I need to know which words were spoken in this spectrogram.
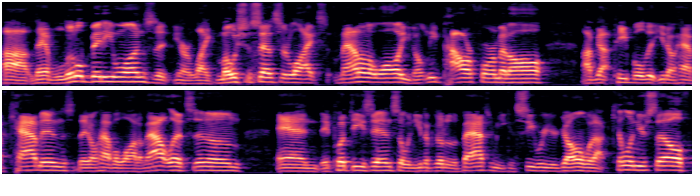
Uh, they have little bitty ones that you know, like motion sensor lights mount on the wall. You don't need power for them at all. I've got people that you know have cabins. They don't have a lot of outlets in them, and they put these in so when you go to the bathroom, you can see where you're going without killing yourself.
